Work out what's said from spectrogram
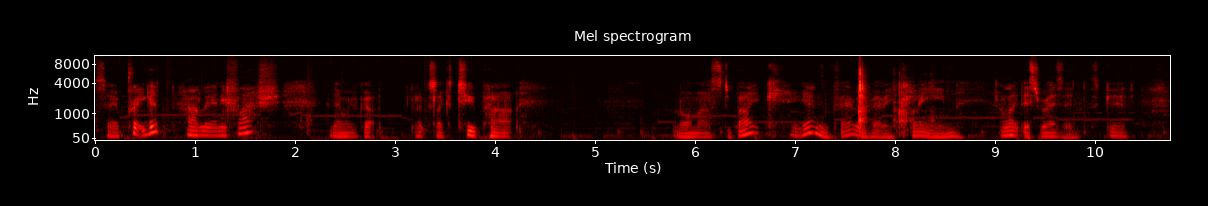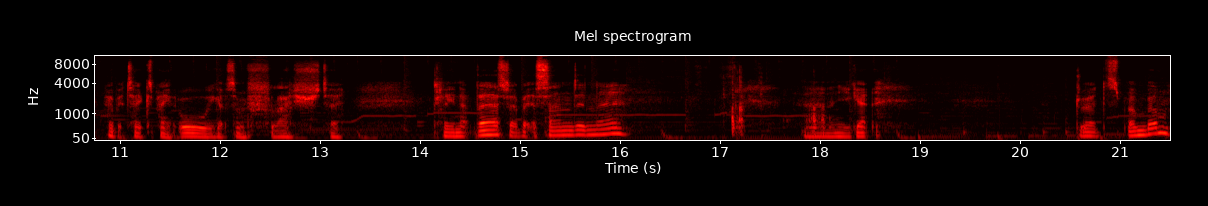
So pretty good, hardly any flash. And then we've got looks like a two-part Lawmaster bike. Again, very very clean. I like this resin, it's good. Hope it takes paint. Oh, we got some flash to clean up there, so a bit of sand in there. And then you get Dredd's Bum Bum.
